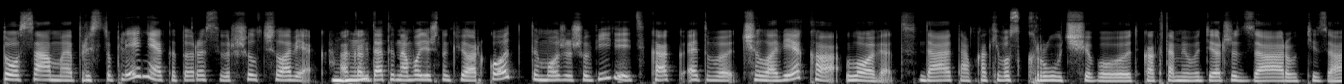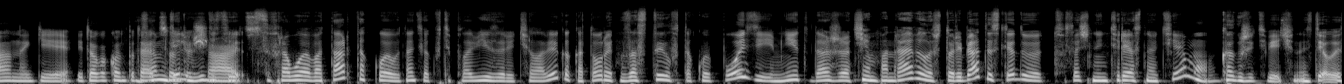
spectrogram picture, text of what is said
то самое преступление, которое совершил человек. Mm-hmm. А когда ты наводишь на QR-код, ты можешь увидеть, как этого человека ловят, да, там, как его скручивают, как там его держат за руки, за ноги, и то, как он пытается На самом деле, убежать. видите, цифровой аватар такой, вот знаете, как в тепловизоре человека, который застыл в такой позе, и мне это даже чем понравилось, что ребята исследуют достаточно интересную тему, как жить вечно. Сделай сделай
